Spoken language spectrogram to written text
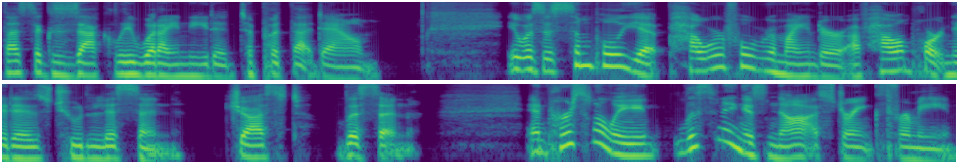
That's exactly what I needed to put that down. It was a simple yet powerful reminder of how important it is to listen. Just listen. And personally, listening is not a strength for me.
